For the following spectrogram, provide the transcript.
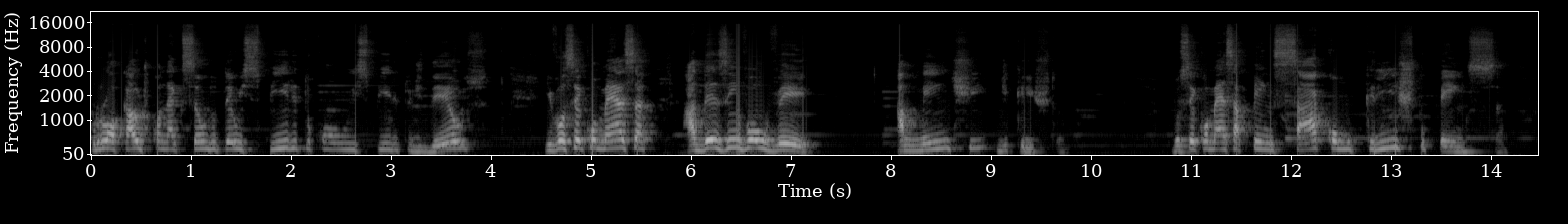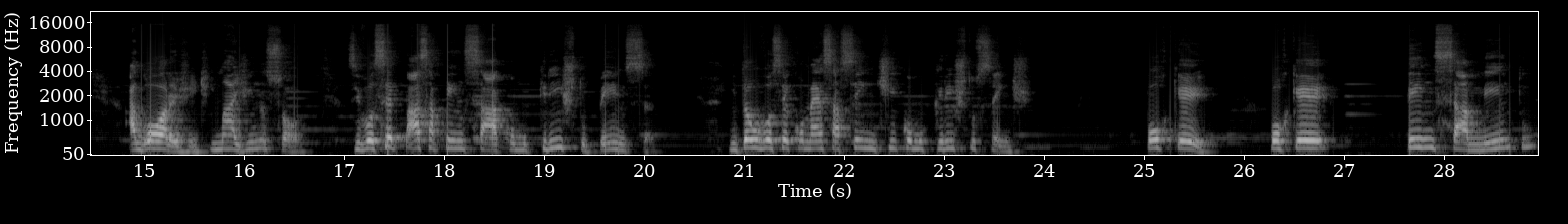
para o local de conexão do teu espírito com o Espírito de Deus. E você começa a desenvolver a mente de Cristo. Você começa a pensar como Cristo pensa. Agora, gente, imagina só. Se você passa a pensar como Cristo pensa, então você começa a sentir como Cristo sente. Por quê? Porque pensamento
